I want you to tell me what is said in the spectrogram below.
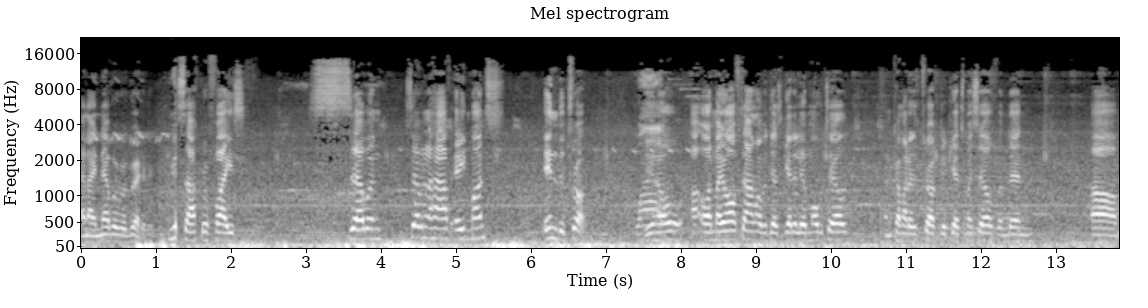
and I never regretted it. Sacrifice seven, seven and a half, eight months in the truck. Wow. You know, uh, on my off time, I would just get a little motel and come out of the truck to catch myself, and then um,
